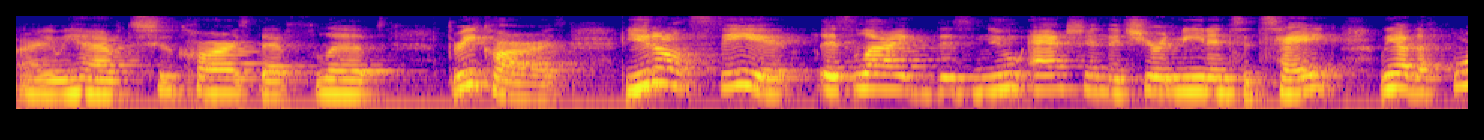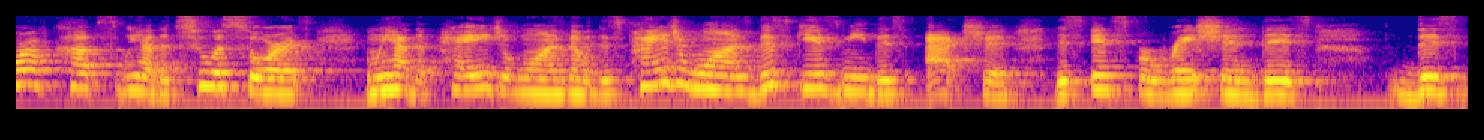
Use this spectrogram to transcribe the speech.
All right, we have two cards that flipped. Three cards. You don't see it. It's like this new action that you're needing to take. We have the four of cups we have the two of swords and we have the page of wands. Now with this page of wands this gives me this action this inspiration this this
